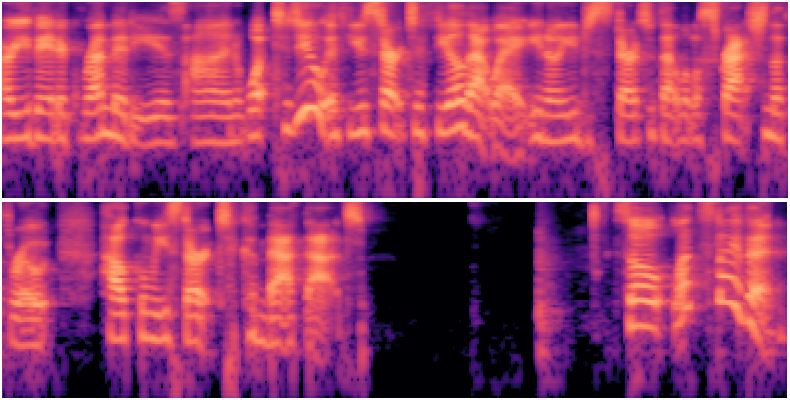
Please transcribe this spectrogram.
Ayurvedic remedies on what to do if you start to feel that way. You know, you just starts with that little scratch in the throat. How can we start to combat that? So let's dive in.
